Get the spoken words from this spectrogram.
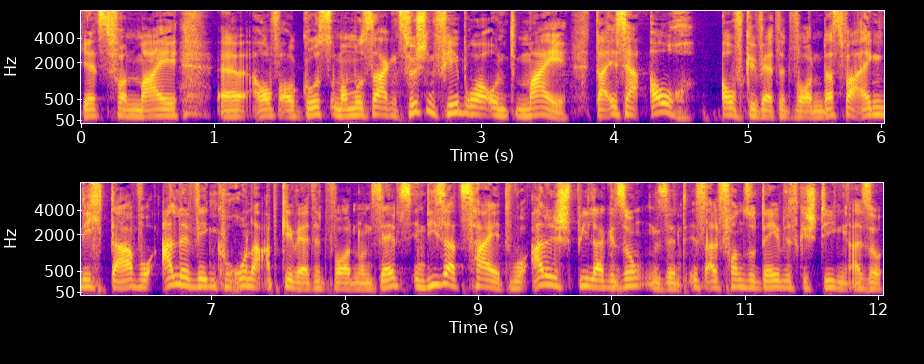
jetzt von Mai äh, auf August. Und man muss sagen, zwischen Februar und Mai, da ist er auch aufgewertet worden. Das war eigentlich da, wo alle wegen Corona abgewertet worden. Und selbst in dieser Zeit, wo alle Spieler gesunken sind, ist Alfonso Davis gestiegen. Also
